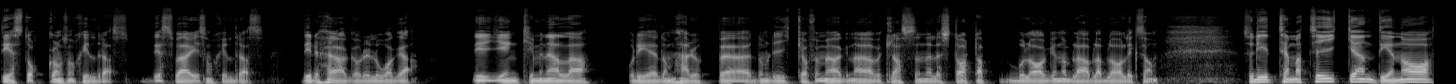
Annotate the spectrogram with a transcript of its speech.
Det är Stockholm som skildras. Det är Sverige som skildras. Det är det höga och det låga. Det är gängkriminella och det är de här uppe, de rika och förmögna, överklassen eller startupbolagen och bla bla bla. Liksom. Så det är tematiken, DNA,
